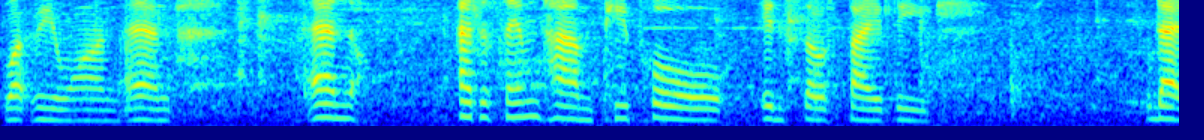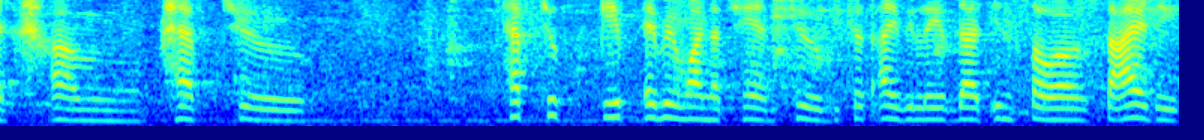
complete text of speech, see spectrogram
what we want and and at the same time people in society that um, have to have to give everyone a chance too because I believe that in society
